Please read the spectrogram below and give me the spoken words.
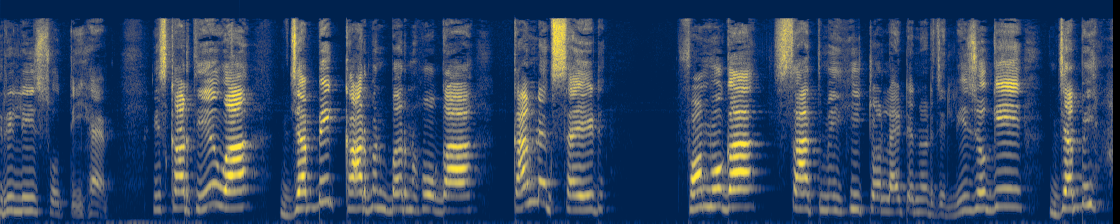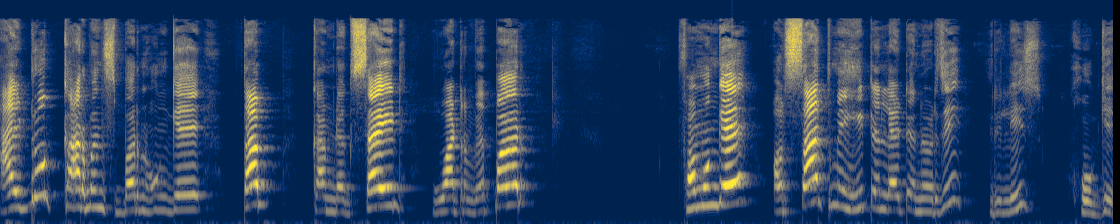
release होती है। इसका अर्थ ये हुआ, जब भी कार्बन बर्न होगा, कार्बन डाइऑक्साइड फॉर्म होगा, साथ में हीट और लाइट एनर्जी रिलीज़ होगी। जब भी हाइड्रोकार्बन बर्न होंगे, तब carbon dioxide, water vapour form होंगे और साथ में heat and light energy release होगी।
